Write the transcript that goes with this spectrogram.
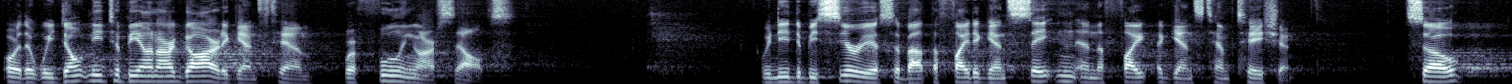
or that we don't need to be on our guard against him, we're fooling ourselves. We need to be serious about the fight against Satan and the fight against temptation. So,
